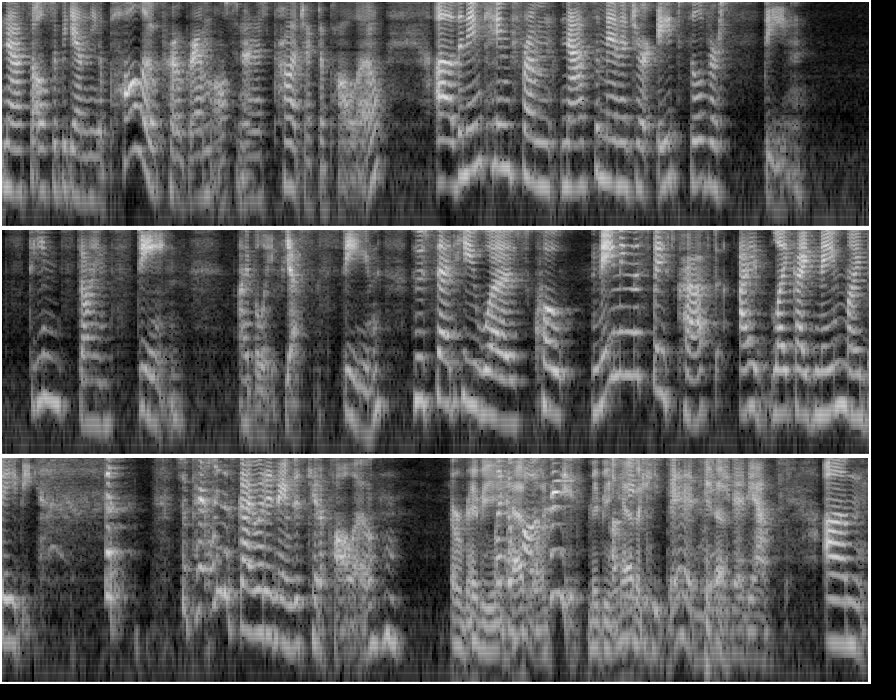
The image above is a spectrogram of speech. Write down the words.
NASA also began the Apollo program, also known as Project Apollo. Uh, the name came from NASA manager Abe Silverstein. Steenstein Steen, I believe. Yes, Steen, who said he was, quote, naming the spacecraft I like I'd name my baby. so apparently this guy would have named his kid Apollo. Or maybe he Like had Apollo one. Creed. Maybe he Oh, had maybe a. he did. Maybe Yeah. he did, yeah. Um,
